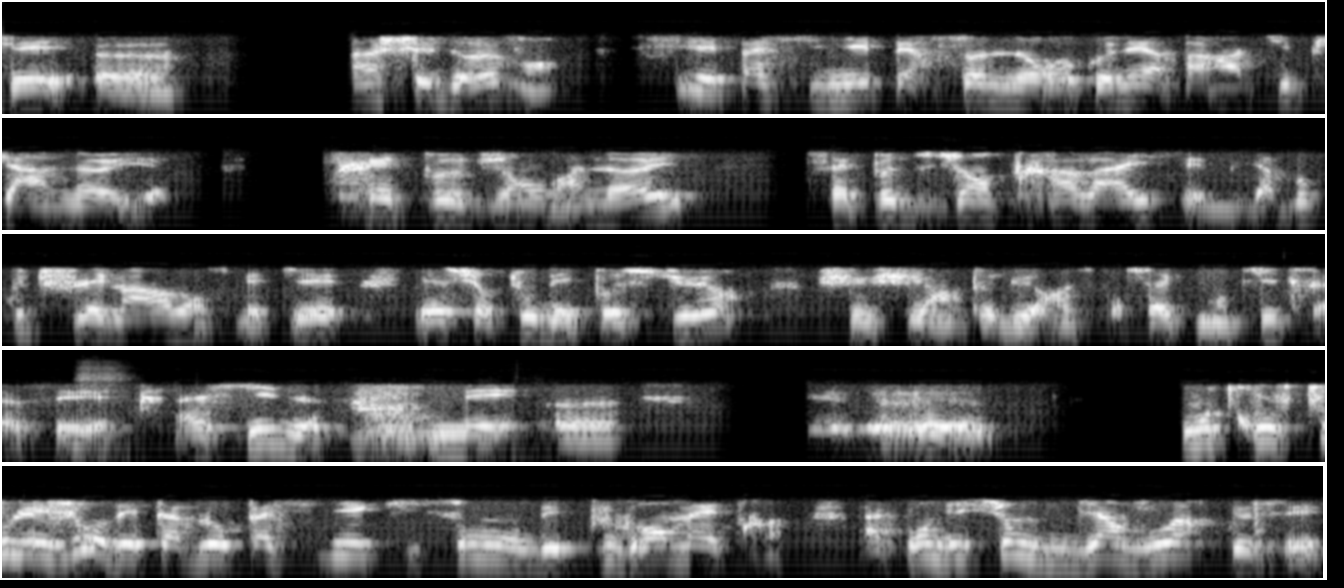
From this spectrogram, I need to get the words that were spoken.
C'est un chef-d'œuvre. S'il n'est pas signé, personne ne reconnaît à part un type qui a un œil très peu de gens ont un œil, très peu de gens travaillent, il y a beaucoup de flemmards dans ce métier, il y a surtout des postures, je, suis un peu dur, hein, c'est pour ça que mon titre est assez acide, mais euh, euh, on trouve tous les jours des tableaux pas qui sont des plus grands maîtres, à condition de bien voir que c'est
